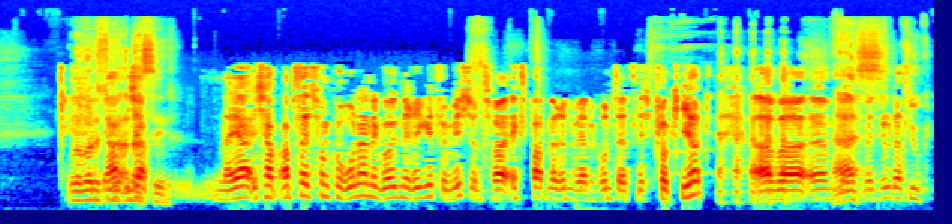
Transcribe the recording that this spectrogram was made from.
Oder würdest ja, du das anders hab, sehen? Naja, ich habe abseits von Corona eine goldene Regel für mich und zwar Ex-Partnerinnen werden grundsätzlich blockiert. Aber ähm, wenn, wenn, du das klug.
